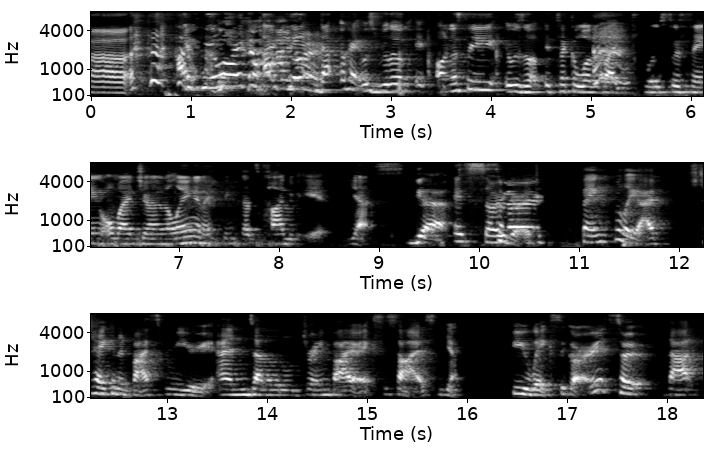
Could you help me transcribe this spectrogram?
Uh, I feel like I I feel know. like that. Okay, it was really it, honestly, it was. It's like a lot of like processing all my journaling, and I think that's kind of it. Yes. yeah. it's so, So- good. Thankfully, I've taken advice from you and done a little dream bio exercise Yeah. a few weeks ago. So that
